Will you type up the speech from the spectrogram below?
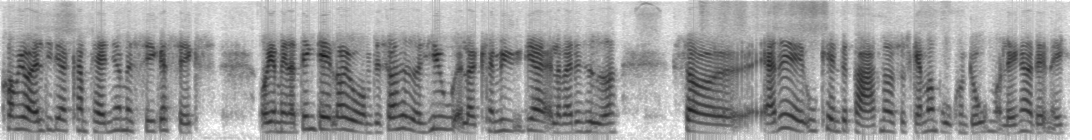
kom jo alle de der kampagner med sikker sex. Og jeg mener, den gælder jo, om det så hedder HIV eller klamydia, eller hvad det hedder. Så er det ukendte partner, så skal man bruge kondom, og længere er den ikke.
